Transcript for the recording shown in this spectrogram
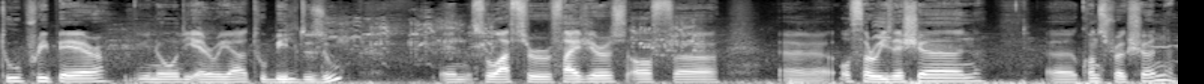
to prepare, you know, the area to build the zoo. And so after five years of uh, uh, authorization, uh, construction,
